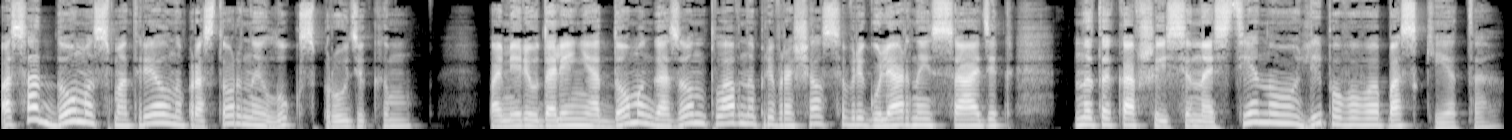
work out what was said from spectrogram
Фасад дома смотрел на просторный луг с прудиком. По мере удаления от дома газон плавно превращался в регулярный садик, натыкавшийся на стену липового баскета.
